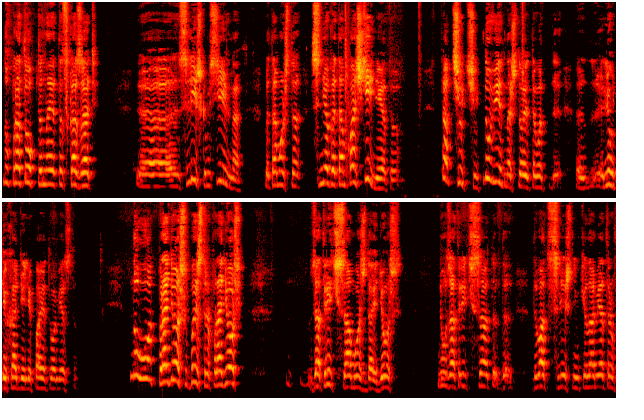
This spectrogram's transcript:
Ну, протоптанные, это сказать, э, слишком сильно, потому что снега там почти нету. Так чуть-чуть. Ну, видно, что это вот э, люди ходили по этому месту. Ну вот, пройдешь, быстро пройдешь, за три часа, может, дойдешь. Ну, за три часа 20 с лишним километров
